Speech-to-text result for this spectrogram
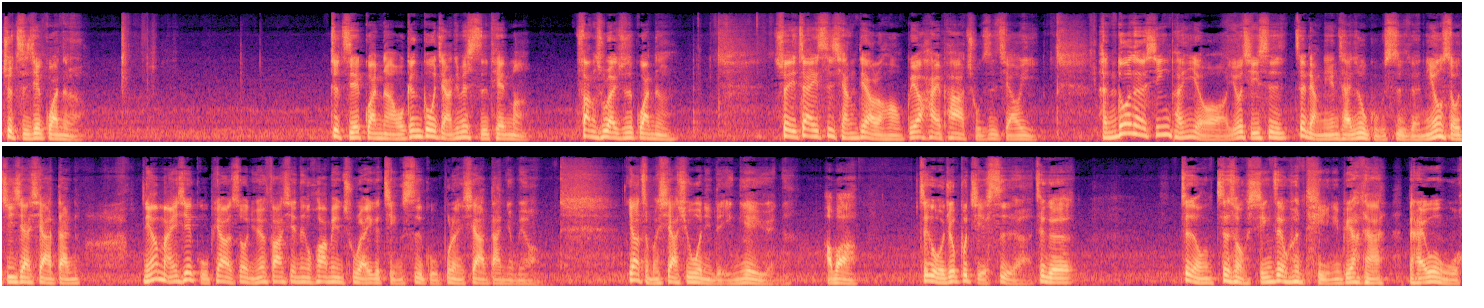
就直接关了，就直接关了。我跟各位讲，这边十天嘛，放出来就是关了。所以再一次强调了哈，不要害怕处置交易。很多的新朋友哦，尤其是这两年才入股市的，你用手机在下单，你要买一些股票的时候，你会发现那个画面出来一个警示股不能下单，有没有？要怎么下去问你的营业员呢？好不好？这个我就不解释了。这个这种这种行政问题，你不要拿拿来问我。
